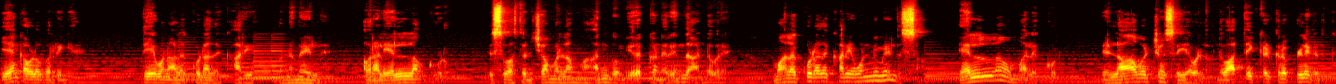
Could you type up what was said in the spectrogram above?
ஏன் கவலைப்படுறீங்க? தேவனால கூடாத காரியம் ஒன்றுமே இல்லை. அவரால் எல்லாம் கூடும். விசுவாசத்தோடு இல்லாமல் அன்பும் இரக்கம் நிறைந்த ஆண்டவரே உமால கூடாத காரியம் ஒன்றுமே இல்லை சாமி எல்லாம் உமால கூடும். எல்லாவற்றையும் செய்ய வல்ல இந்த வார்த்தை கேட்கிற பிள்ளைகளுக்கு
